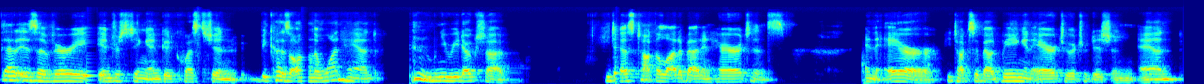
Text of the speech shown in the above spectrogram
That is a very interesting and good question because, on the one hand, when you read Oakeshott, he does talk a lot about inheritance and heir. He talks about being an heir to a tradition and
